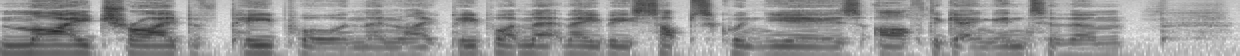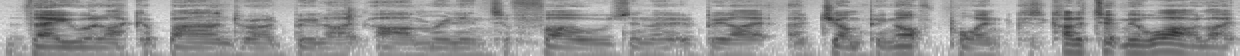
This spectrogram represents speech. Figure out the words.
my tribe of people and then like people I met maybe subsequent years after getting into them they were like a band where I'd be like oh I'm really into Foals and it would be like a jumping off point because it kind of took me a while like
